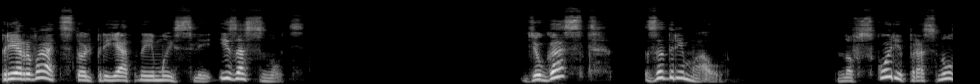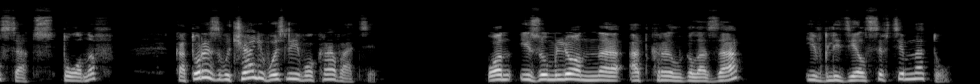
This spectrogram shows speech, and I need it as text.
прервать столь приятные мысли и заснуть. Дюгаст задремал, но вскоре проснулся от стонов, которые звучали возле его кровати. Он изумленно открыл глаза и вгляделся в темноту.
